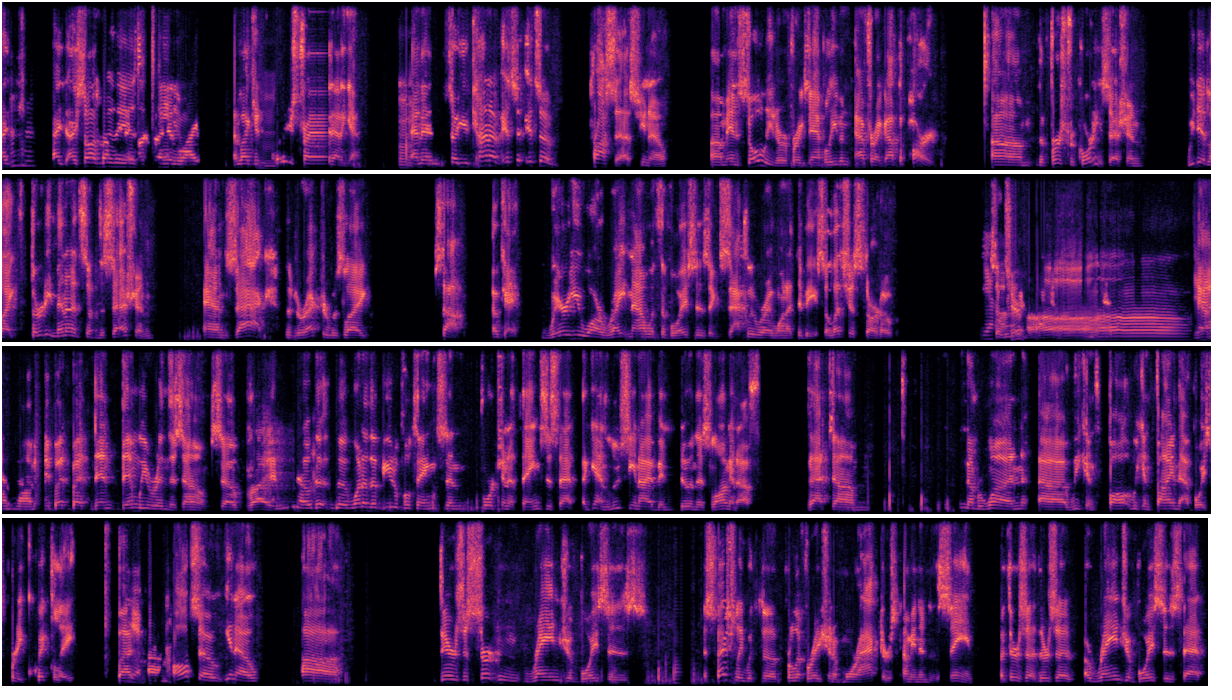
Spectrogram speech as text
I, Mhm. I, I saw It something really is that a I didn't like. I'd like to Mhm. let me just try that again. Mm. And then, so you kind of, it's a, it's a process, you know. Um, in Soul Eater, for example, even after I got the part, um, the first recording session, we did like 30 minutes of the session. And Zach, the director, was like, stop. Okay. Where you are right now with the voice is exactly where I want it to be. So let's just start over. Yeah. So we Sure. went- Oh. Yeah. and, um, but but then then we were in the zone. So Right. and you know the the one of the beautiful things and fortunate things is that again Lucy and I have been doing this long enough that um, number one uh, we can fall we can find that voice pretty quickly, but Yeah. um, also you know uh, there's a certain range of voices, especially with the proliferation of more actors coming into the scene. but there's a there's a, a range of voices that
